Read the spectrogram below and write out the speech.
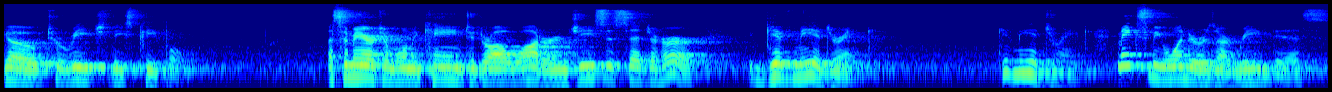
go to reach these people. A Samaritan woman came to draw water, and Jesus said to her, Give me a drink. Give me a drink. Makes me wonder as I read this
